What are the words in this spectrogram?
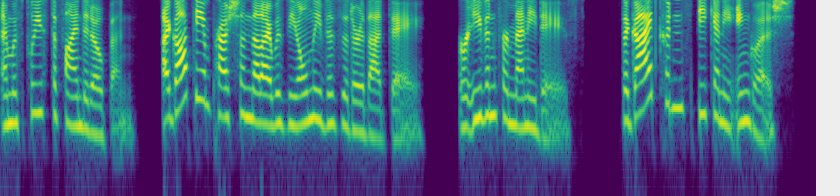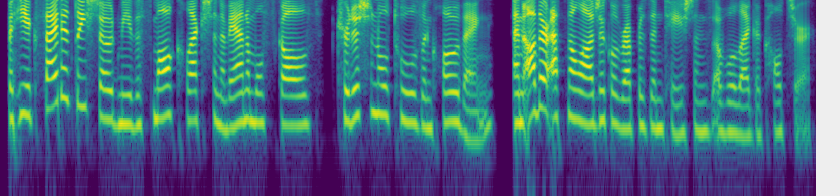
and was pleased to find it open. I got the impression that I was the only visitor that day, or even for many days. The guide couldn't speak any English, but he excitedly showed me the small collection of animal skulls, traditional tools and clothing, and other ethnological representations of Wolega culture.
